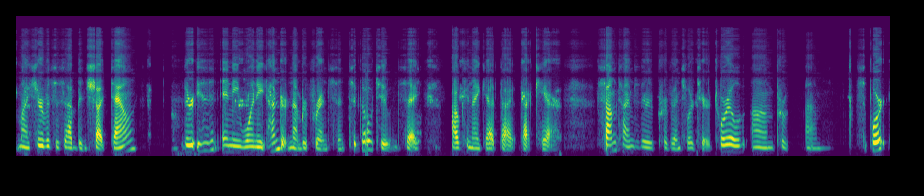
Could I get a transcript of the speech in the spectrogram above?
my services have been shut down, there isn't any 1-800 number, for instance, to go to and say, how can I get that, that care? Sometimes there's provincial or territorial um, pro, um, support,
